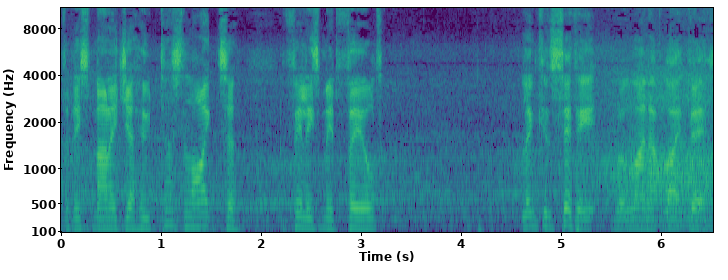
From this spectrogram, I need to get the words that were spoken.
for this manager who does like to fill his midfield. Lincoln City will line up like this.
